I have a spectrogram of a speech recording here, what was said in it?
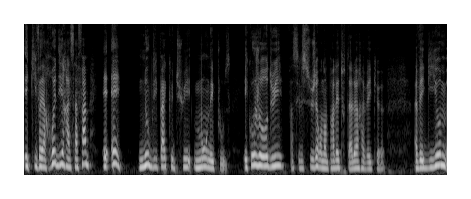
et qui va redire à sa femme, et hey, n'oublie pas que tu es mon épouse. Et qu'aujourd'hui, enfin c'est le sujet, on en parlait tout à l'heure avec euh, avec Guillaume,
